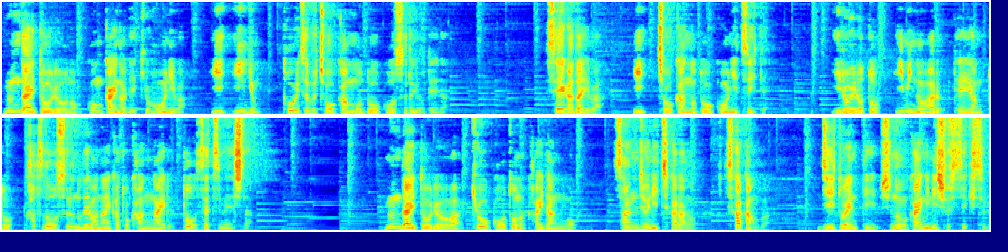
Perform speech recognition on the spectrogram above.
ムン大統領の今回の歴訪には、イ・インヨン統一部長官も同行する予定だ。青瓦台は、イ長官の動向について、いろいろと意味のある提案と活動するのではないかと考えると説明した。ムン大統領は教皇との会談後、30日からの2日間は G20 首脳会議に出席する。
